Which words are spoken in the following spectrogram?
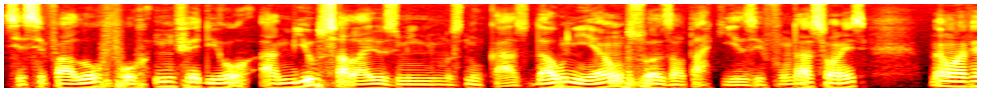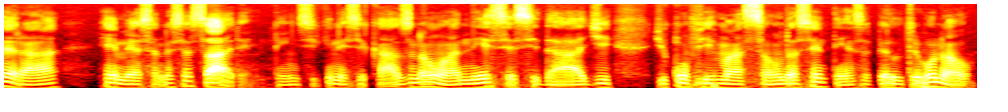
Se esse valor for inferior a mil salários mínimos no caso da União, suas autarquias e fundações, não haverá remessa necessária. Entende-se que nesse caso não há necessidade de confirmação da sentença pelo tribunal.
